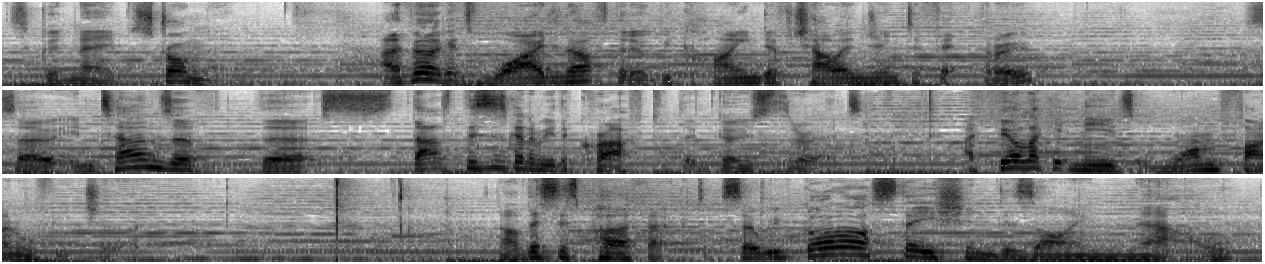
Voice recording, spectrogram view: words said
It's a good name, strong name. And I feel like it's wide enough that it would be kind of challenging to fit through. So in terms of the, that's this is going to be the craft that goes through it. I feel like it needs one final feature though. Now this is perfect. So we've got our station design now.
